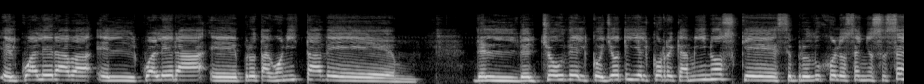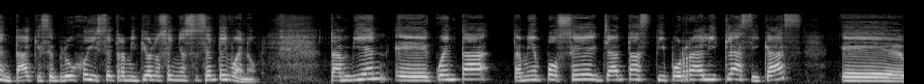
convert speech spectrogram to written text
el cual era, el cual era eh, protagonista de, del, show del Coyote y el Correcaminos que se produjo en los años 60, que se produjo y se transmitió en los años 60 y bueno, también cuenta, también posee llantas tipo rally clásicas, eh,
